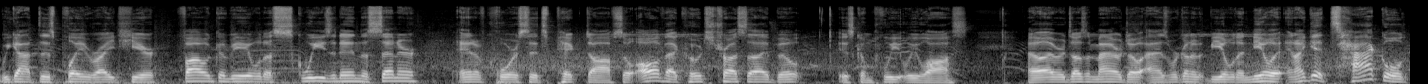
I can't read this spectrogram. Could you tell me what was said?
we got this play right here. Fowler could be able to squeeze it in the center and of course it's picked off. So all of that coach trust that I built is completely lost. However, it doesn't matter though as we're going to be able to kneel it and I get tackled.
